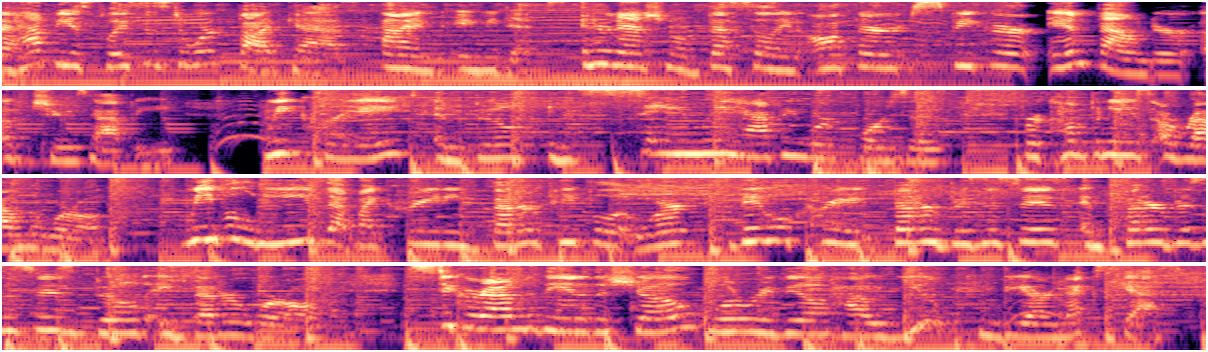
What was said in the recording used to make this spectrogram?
the Happiest Places to Work podcast. I'm Amy Dix, international best-selling author, speaker, and founder of Choose Happy. We create and build insanely happy workforces for companies around the world. We believe that by creating better people at work, they will create better businesses, and better businesses build a better world. Stick around to the end of the show. We'll reveal how you can be our next guest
